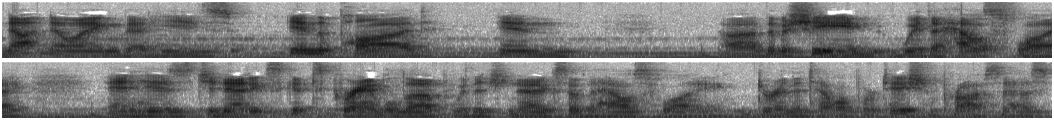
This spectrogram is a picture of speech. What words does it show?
not knowing that he's in the pod, in uh, the machine with a housefly, and his genetics get scrambled up with the genetics of the housefly during the teleportation process.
